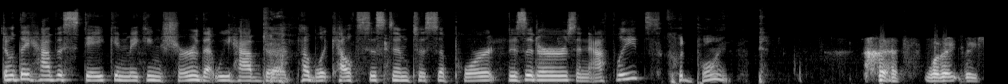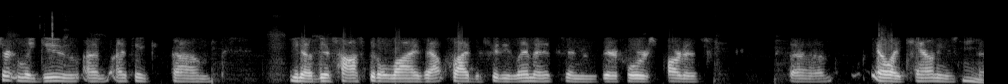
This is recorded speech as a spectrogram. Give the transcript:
don't they have a stake in making sure that we have the public health system to support visitors and athletes? Good point. well, they they certainly do. I, I think um, you know this hospital lies outside the city limits and therefore is part of uh, LA County's Hmm. uh,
